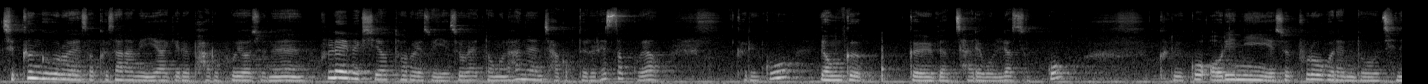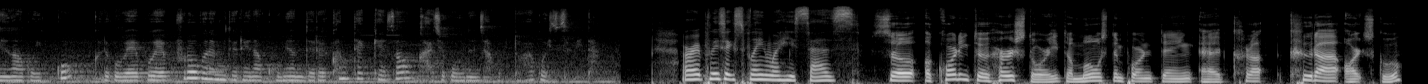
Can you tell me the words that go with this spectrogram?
즉흥극으로 해서 그 사람의 이야기를 바로 보여주는 플레이백 시어터로 해서 예술 활동을 하는 작업들을 했었고요. 그리고 연극을 몇 차례 올렸었고 그리고 어린이 예술 프로그램도 진행하고 있고 그리고 외부의 프로그램들이나 공연들을 컨택해서 가지고 오는 작업도 하고 있습니다. All right, please explain what he says. So, according to her story, the most important thing at Kura, Kura Art School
